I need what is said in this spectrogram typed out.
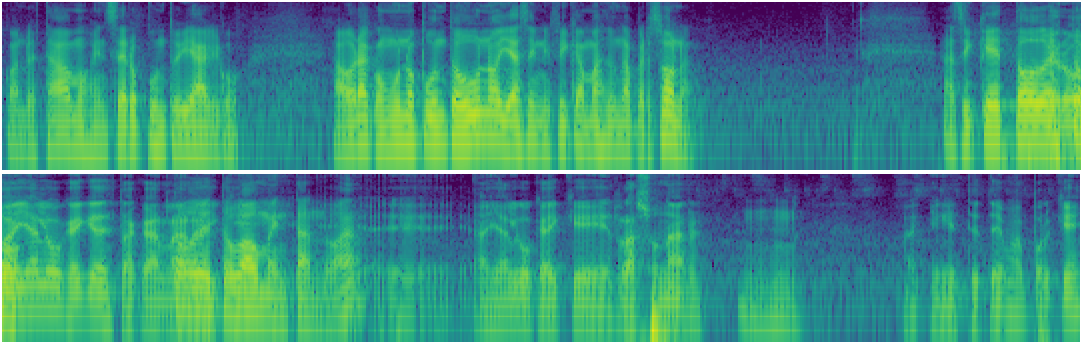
cuando estábamos en 0 punto y algo. Ahora con 1.1 ya significa más de una persona. Así que todo Pero esto... hay algo que hay que destacar. todo Lara, esto que, va aumentando, ¿ah? eh, eh, hay algo que hay que razonar Ujú. a- en este tema. ¿Por qué?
